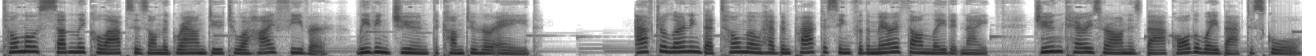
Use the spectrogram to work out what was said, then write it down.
Tomo suddenly collapses on the ground due to a high fever, leaving June to come to her aid. After learning that Tomo had been practicing for the marathon late at night, June carries her on his back all the way back to school.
